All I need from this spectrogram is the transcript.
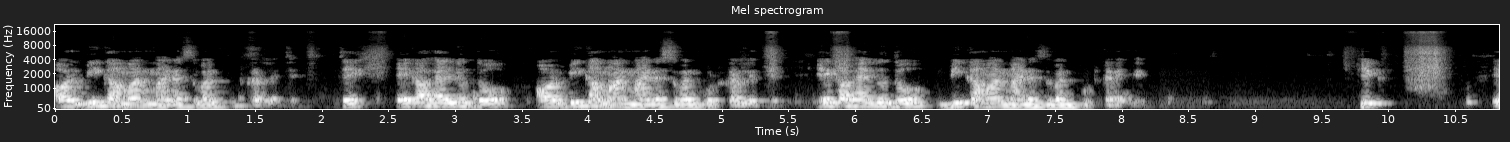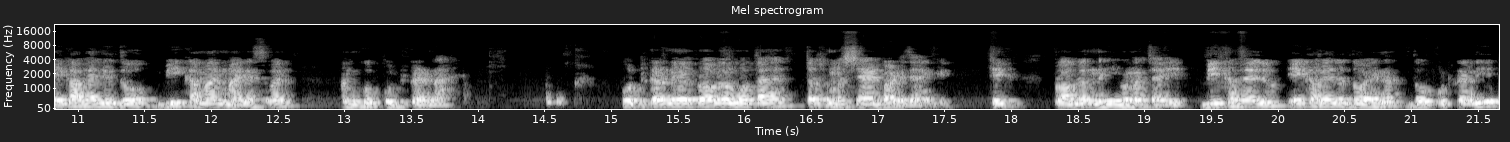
और बी का मान माइनस वन पुट कर लेते। ठीक? ए का वैल्यू दो और बी का मान माइनस वन पुट कर लेते। ए का वैल्यू दो बी का मान माइनस वन पुट करेंगे। ठीक? ए का वैल्यू दो बी का मान माइनस वन हमको पुट करना है। पुट करने में प्रॉब्लम होता है, तब समस्याएँ बढ़ जाएँगी। ठीक? प्रॉब्लम नहीं होना चाहिए। बी का वैल्यू ए का वैल्यू दो है ना? दो पुट कर लिए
